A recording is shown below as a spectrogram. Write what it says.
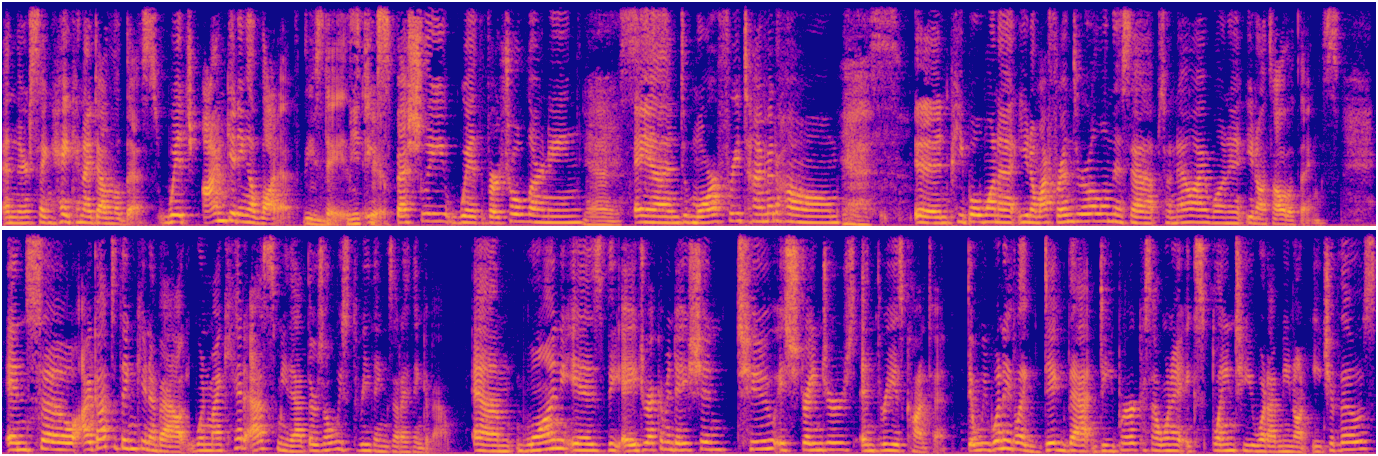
and they're saying, "Hey, can I download this?" Which I'm getting a lot of these days, Mm, too. especially with virtual learning Yes. and more free time at home. Yes. and people want to, you know, my friends are all on this app, so now I want it, you know, it's all the things. And so I got to thinking about when my kid asks me that, there's always three things that I think about. Um, one is the age recommendation, two is strangers, and three is content. We want to like dig that deeper because I want to explain to you what I mean on each of those.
